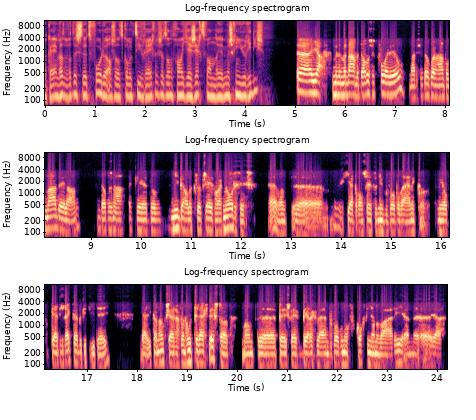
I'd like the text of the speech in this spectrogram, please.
Oké, en wat, wat is het voordeel als we dat collectief regelen? Is dat dan gewoon wat jij zegt van uh, misschien juridisch? Uh, ja, met, met, name dat is het voordeel. Maar er zitten ook wel een aantal nadelen aan. Dat is namelijk uh, dat niet bij alle clubs even hard nodig is. Want ja, bij ons heeft het nu bijvoorbeeld eigenlijk meer over per direct heb ik het idee. Ja, je kan ook zeggen van hoe terecht is dat? Want PSV heeft Bergwijn bijvoorbeeld nog verkocht in januari. En ja,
